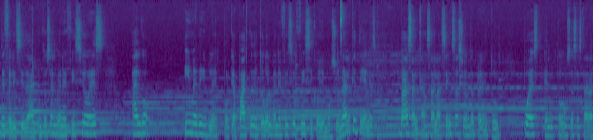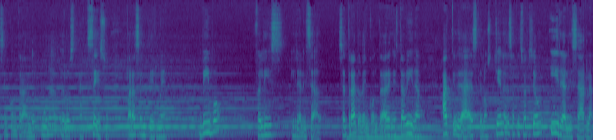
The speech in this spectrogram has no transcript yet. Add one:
de felicidad. Entonces el beneficio es algo inmedible porque aparte de todo el beneficio físico y emocional que tienes, vas a alcanzar la sensación de plenitud, pues entonces estarás encontrando uno de los accesos para sentirme vivo, feliz y realizado. Se trata de encontrar en esta vida actividades que nos llenen de satisfacción y realizarla.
